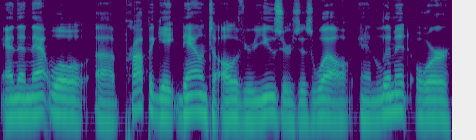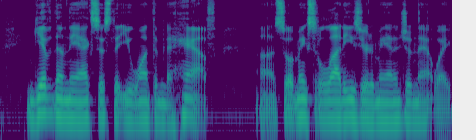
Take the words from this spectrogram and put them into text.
and then that will uh, propagate down to all of your users as well and limit or give them the access that you want them to have. Uh, so it makes it a lot easier to manage them that way.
